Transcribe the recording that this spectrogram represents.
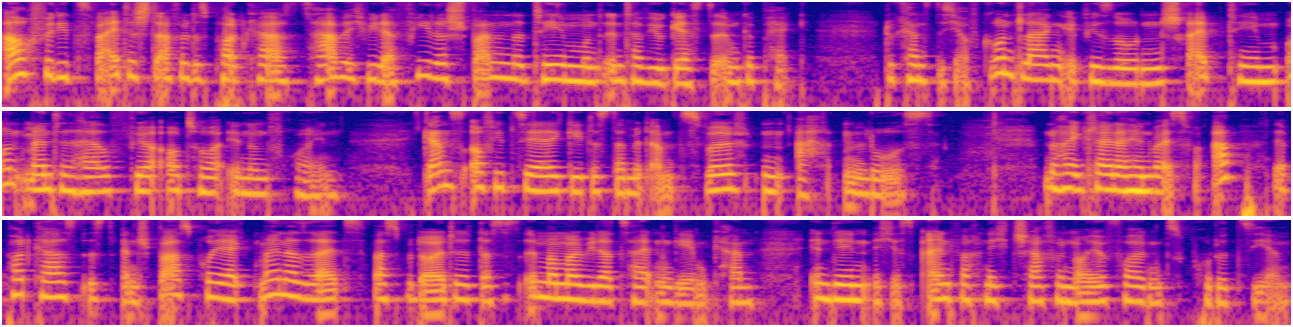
Auch für die zweite Staffel des Podcasts habe ich wieder viele spannende Themen und Interviewgäste im Gepäck. Du kannst dich auf Grundlagenepisoden, Schreibthemen und Mental Health für AutorInnen freuen. Ganz offiziell geht es damit am 12.08. los. Noch ein kleiner Hinweis vorab. Der Podcast ist ein Spaßprojekt meinerseits, was bedeutet, dass es immer mal wieder Zeiten geben kann, in denen ich es einfach nicht schaffe, neue Folgen zu produzieren.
